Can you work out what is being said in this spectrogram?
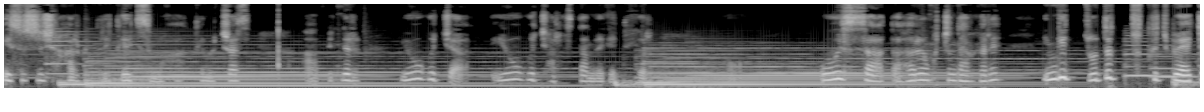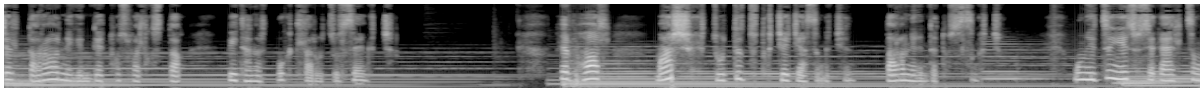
Иесусийн шахаар бид нар итгээжсэн байгаа. Тийм учраас бид нар юу гэж юу гэж харах бэ гэхээр үйлс одоо 20 35 гарыг ингээд зүдэд зүтгэж би ажил дороо нэгэндээ тус болох ёстой би танарт бүх талаар үзүүлсэн гэж. Тэгэхээр Пол маш их зүдэд зүтгэж яасан гэж байна. Дороо нэгэндээ тусалсан гэж. Мөн эзэн Есүсийг альцсан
